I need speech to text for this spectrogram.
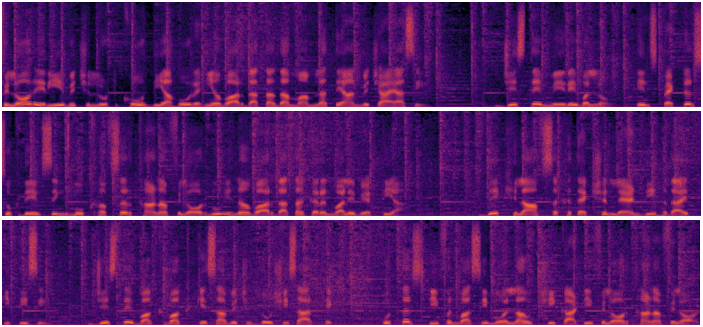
ਫਿਲੌਰ ਏਰੀਏ ਵਿੱਚ ਲੁੱਟ ਖੋਹ ਦੀਆਂ ਹੋ ਰਹੀਆਂ ਵਾਰਦਾਤਾਂ ਦਾ ਮਾਮਲਾ ਧਿਆਨ ਵਿੱਚ ਆਇਆ ਸੀ, ਜਿਸ ਤੇ ਮੇਰੇ ਵੱਲੋਂ ਇੰਸਪੈਕਟਰ ਸੁਖਦੇਵ ਸਿੰਘ ਮੁੱਖ ਅਫਸਰ ਥਾਣਾ ਫਿਲੌਰ ਨੂੰ ਇਹਨਾਂ ਵਾਰਦਾਤਾਂ ਕਰਨ ਵਾਲੇ ਵਿਅਕਤੀਆਂ ਦੇ ਖਿਲਾਫ ਸਖਤ ਐਕਸ਼ਨ ਲੈਣ ਦੀ ਹਦਾਇਤ ਕੀਤੀ ਸੀ, ਜਿਸ ਤੇ ਵੱਖ-ਵੱਖ ਕੇਸਾਂ ਵਿੱਚ ਦੋਸ਼ੀ ਸਾਰਥਿਕ ਪੁੱਤਰ ਸਟੀਫਨ ਵਾਸੀ ਮੁਹੱਲਾ ਉੱਚੀ ਕਾਟੀ ਫਿਲੌਰ ਥਾਣਾ ਫਿਲੌਰ,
